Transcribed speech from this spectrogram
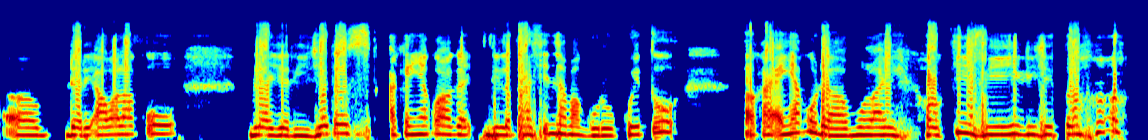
uh, dari awal aku belajar DJ terus akhirnya aku agak dilepasin sama guruku itu uh, kayaknya aku udah mulai hoki sih di situ.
